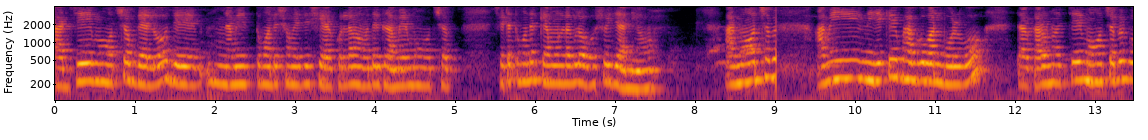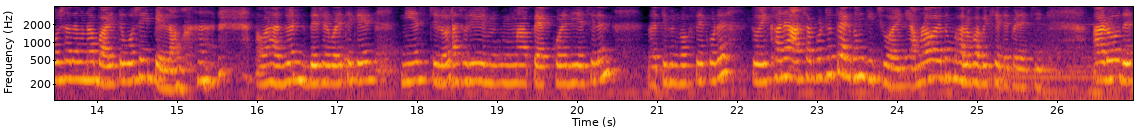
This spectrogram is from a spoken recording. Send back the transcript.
আর যে মহোৎসব গেল, যে আমি তোমাদের সঙ্গে যে শেয়ার করলাম, আমাদের গ্রামের মহোৎসব, সেটা তোমাদের কেমন লাগল অবশ্যই জানিও। আর মহোৎসবে আমি নিজেকে ভাগ্যবান বলব তার কারণ হচ্ছে মহোৎসবের প্রসাদ আমরা বাড়িতে বসেই পেলাম। আমার হাজব্যান্ড দেশের বাড়ি থেকে নিয়ে এসেছিল। শাশুড়ি মা প্যাক করে দিয়েছিলেন টিফিন বক্সে করে। তো এখানে আসা পর্যন্ত একদম কিছু হয়নি। আমরাও একদম ভালোভাবে খেতে পেরেছি। আরও দেশ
